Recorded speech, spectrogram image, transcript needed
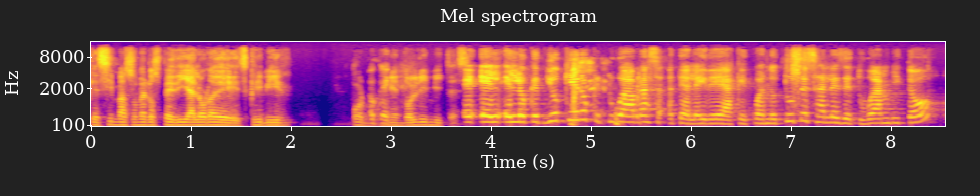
que sí más o menos pedía a la hora de escribir poniendo límites. El, lo que yo quiero que tú abras a la idea que cuando tú te sales de tu ámbito,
